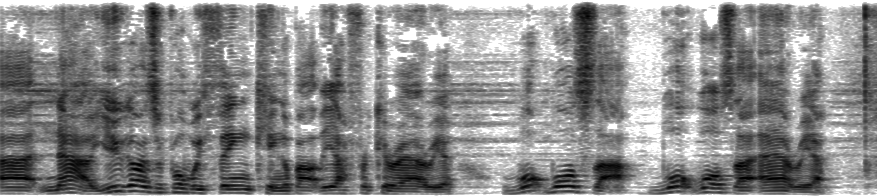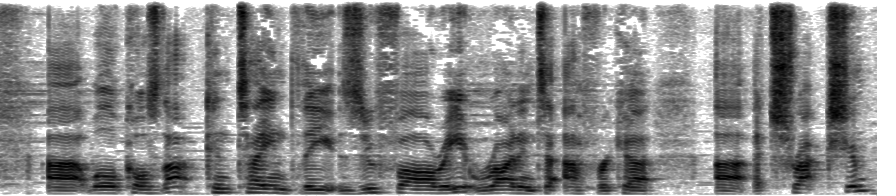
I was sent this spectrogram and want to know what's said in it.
Uh, now, you guys are probably thinking about the Africa area. What was that? What was that area? Uh, well, of course, that contained the Zufari Ride into Africa uh, attraction.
